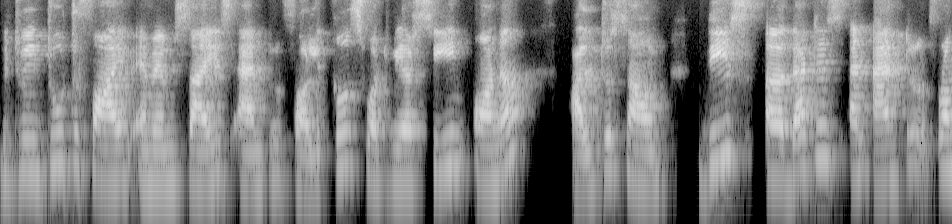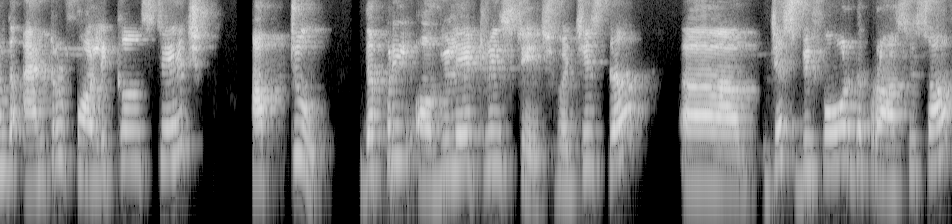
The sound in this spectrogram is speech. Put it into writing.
between two to five mm size antral follicles. What we are seeing on a ultrasound, these uh, that is an antral from the antral follicle stage up to the pre-ovulatory stage, which is the uh, just before the process of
